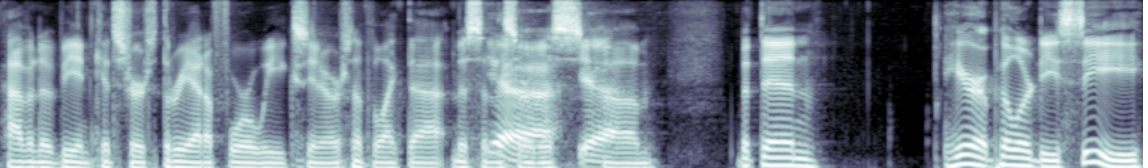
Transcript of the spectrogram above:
having to be in kids church three out of four weeks, you know, or something like that, missing the service. yeah. Um, but then here at Pillar DC,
